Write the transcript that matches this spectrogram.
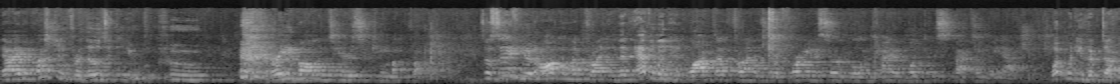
Now, I have a question for those of you who brave volunteers came up front. So, say if you had all come up front and then Evelyn had walked up front and you were forming a circle and kind of looked expectantly at you. What would you have done?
